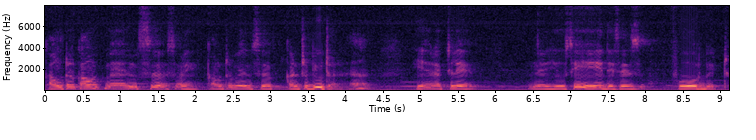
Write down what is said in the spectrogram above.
Counter count means uh, sorry counter means uh, contributor here actually uh, you see this is 4 bit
